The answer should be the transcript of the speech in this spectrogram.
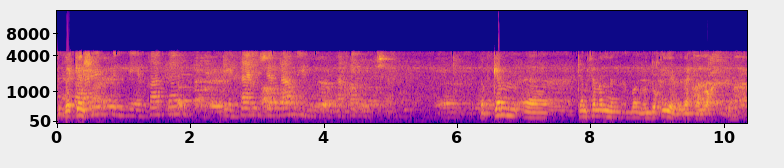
تتذكر بعرف شو- اللي قاتل بخارج الرامي هو أخي بشار طب كم آه، كم ثمن البندقية بذاك الوقت؟ يعني؟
